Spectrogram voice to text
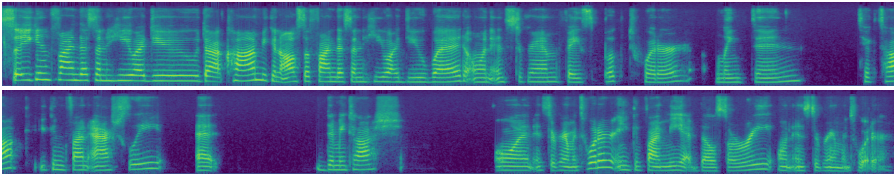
So you can find us on hueido.com. You can also find us on huido wed on Instagram, Facebook, Twitter, LinkedIn, TikTok. You can find Ashley at Demitosh on Instagram and Twitter, and you can find me at Belsori on Instagram and Twitter.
